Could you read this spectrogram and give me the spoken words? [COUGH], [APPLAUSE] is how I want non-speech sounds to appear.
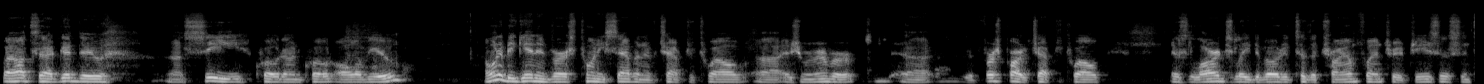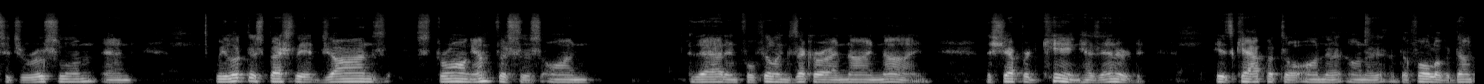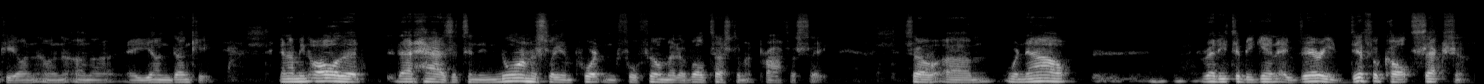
Well, it's uh, good to uh, see, quote unquote, all of you. I want to begin in verse 27 of chapter 12. Uh, as you remember, uh, the first part of chapter 12 is largely devoted to the triumphal entry of Jesus into Jerusalem. And we looked especially at John's strong emphasis on that in fulfilling Zechariah 9 9. The shepherd king has entered his capital on the on a, the foal of a donkey on on on a, a, young donkey, and I mean all that that has it's an enormously important fulfillment of Old Testament prophecy. So um, we're now ready to begin a very difficult section.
